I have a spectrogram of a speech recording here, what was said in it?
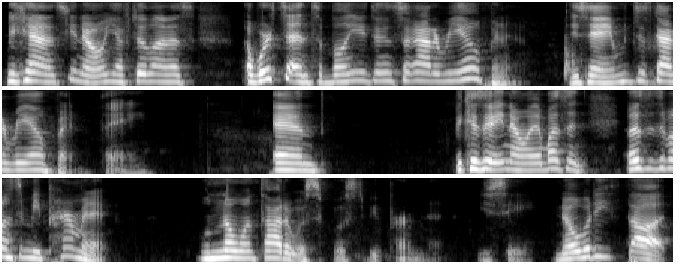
because, you know, you have to let us, we're sensible, you just got to reopen it. You say, we just got to reopen thing. And because, you know, it wasn't, it wasn't supposed to be permanent. Well, no one thought it was supposed to be permanent, you see. Nobody thought,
